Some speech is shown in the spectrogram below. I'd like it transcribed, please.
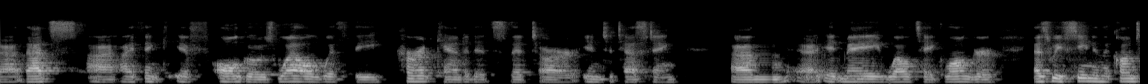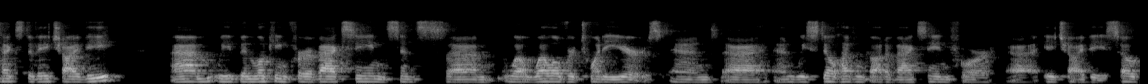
uh, that's, uh, I think, if all goes well with the current candidates that are into testing, um, uh, it may well take longer. As we've seen in the context of HIV, um, we've been looking for a vaccine since um, well, well over 20 years, and uh, and we still haven't got a vaccine for uh, HIV. So,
